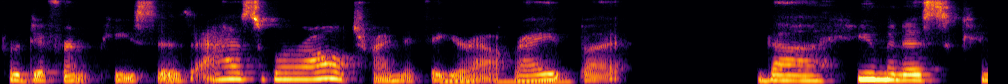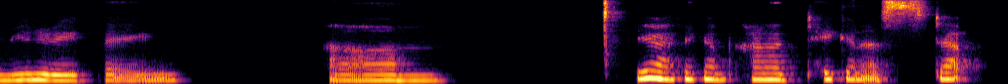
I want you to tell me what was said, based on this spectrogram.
for different pieces as we're all trying to figure out, right? But the humanist community thing, um, yeah, I think I'm kind of taking a step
